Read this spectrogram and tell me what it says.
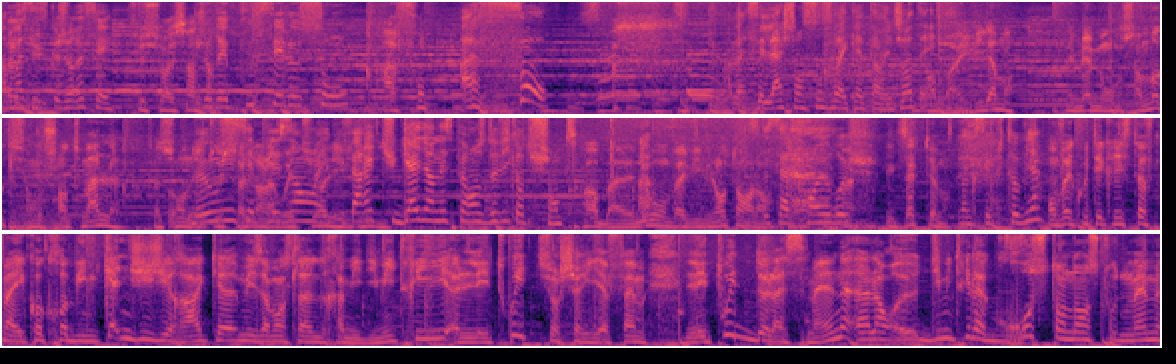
Ah, moi, c'est ce que j'aurais fait. C'est sûr et certain. J'aurais poussé le son À fond. à fond. Ah bah, c'est la chanson sur laquelle t'as envie de chanter. Ah bah évidemment. Mais même on s'en moque si on chante mal. De toute façon, on est Mais tous oui, seuls c'est dans la plaisant. voiture. ouais. les Il paraît que tu gagnes en espérance de vie quand tu chantes. Ah bah nous, on va vivre longtemps alors. Parce que ça te rend heureux. Ouais, exactement. Donc c'est plutôt bien. On va écouter Christophe Maé, Coq Robin, Kenji Girac, mais avant cela notre ami Dimitri, les tweets sur Chéri FM, les tweets de la semaine. Alors euh, Dimitri, la grosse tendance tout de même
